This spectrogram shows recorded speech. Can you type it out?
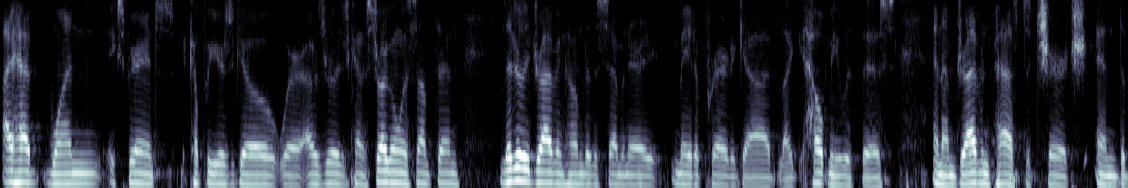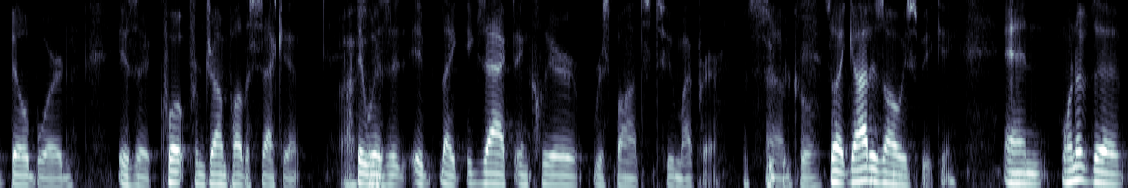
I had one experience a couple years ago where I was really just kind of struggling with something. Literally driving home to the seminary, made a prayer to God, like help me with this. And I'm driving past a church, and the billboard is a quote from John Paul II. It was a it, like exact and clear response to my prayer. That's super um, cool. So like God is always speaking. And one of the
